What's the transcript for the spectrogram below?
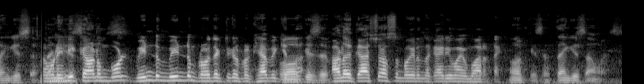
thank you sir നമ്മൾ ഇനി കാണുമ്പോൾ വീണ്ടും വീണ്ടും പ്രോജക്റ്റുകൾ പ്രഖ്യാപിക്കുന്ന സർ ആളുകൾക്ക് ആശ്വാസം പകരുന്ന കാര്യമായി മാറട്ടെ. Okay sir thank you so much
